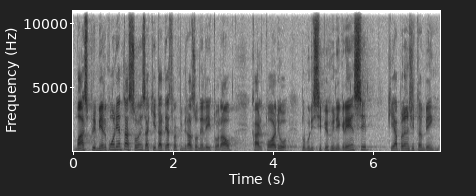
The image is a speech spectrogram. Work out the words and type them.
mas primeiro com orientações aqui da 11ª Zona Eleitoral, cartório do município Rio Negrense, que abrange também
